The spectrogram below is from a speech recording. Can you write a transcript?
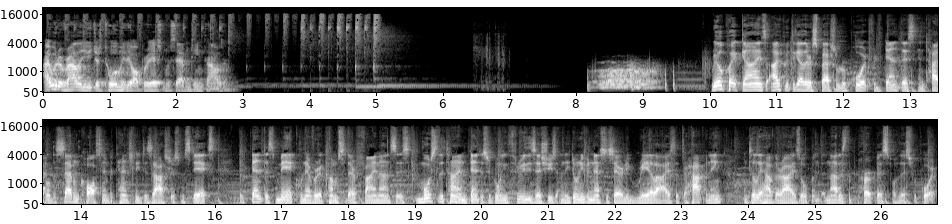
I would have rather you just told me the operation was 17,000. Real quick, guys, I've put together a special report for dentists entitled The Seven Costly and Potentially Disastrous Mistakes that dentists make whenever it comes to their finances. Most of the time, dentists are going through these issues and they don't even necessarily realize that they're happening until they have their eyes opened, and that is the purpose of this report.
